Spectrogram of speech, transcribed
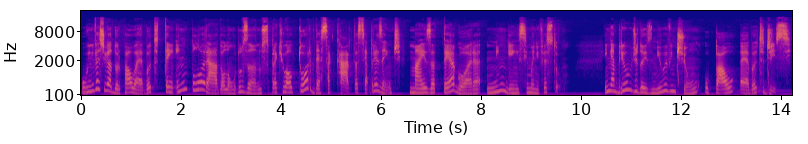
O investigador Paul Abbott tem implorado ao longo dos anos para que o autor dessa carta se apresente, mas até agora ninguém se manifestou. Em abril de 2021, o Paul Abbott disse:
